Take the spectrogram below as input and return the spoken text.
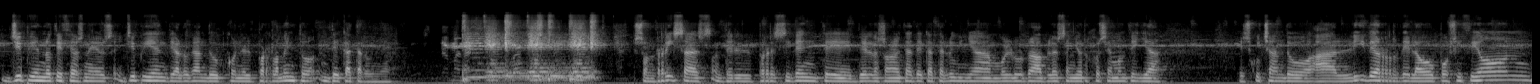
GPN Noticias News, GPN dialogando con el Parlamento de Cataluña. Sonrisas del presidente de la Generalitat de Cataluña, muy honorable señor José Montilla, escuchando al líder de la oposición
